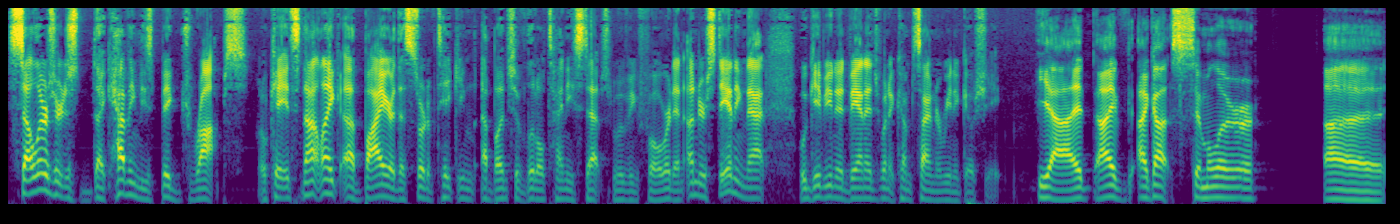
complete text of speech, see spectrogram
sellers are just like having these big drops. Okay. It's not like a buyer that's sort of taking a bunch of little tiny steps moving forward. And understanding that will give you an advantage when it comes time to renegotiate. Yeah, I I, I got similar uh,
